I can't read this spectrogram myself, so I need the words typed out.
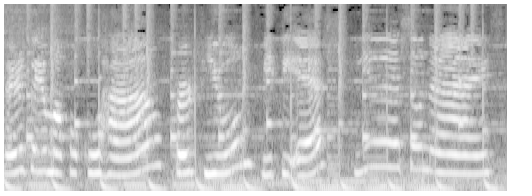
meron kayong makukuhang perfume, BTS. Yeah, so nice.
